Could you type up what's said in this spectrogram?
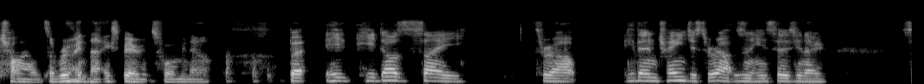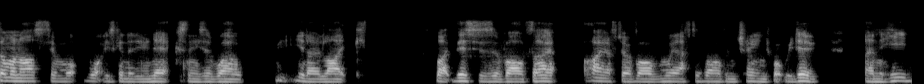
child to ruin that experience for me now. But he he does say throughout he then changes throughout doesn't he? He says you know someone asked him what what he's going to do next and he said well you know like like this has evolved. I I have to evolve and we'll have to evolve and change what we do. And he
